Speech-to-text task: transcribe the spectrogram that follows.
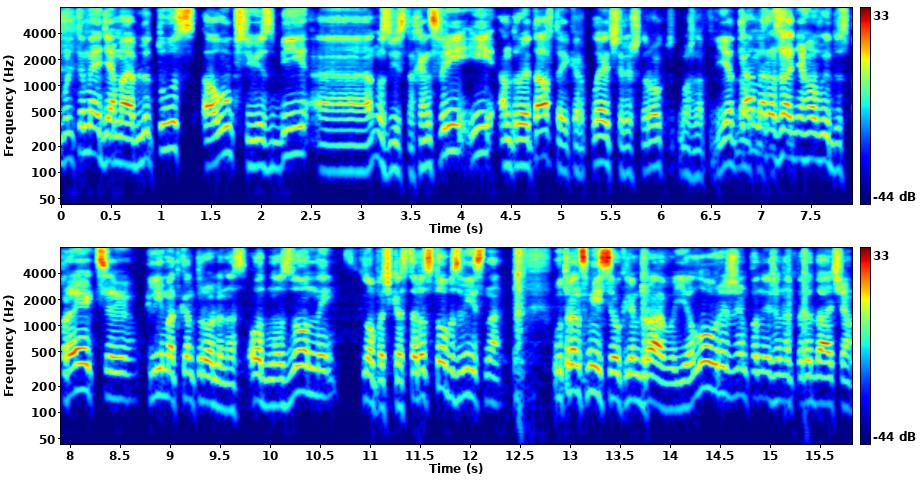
Мультимедіа має Bluetooth, AUX, USB, е, ну звісно, hands-free і Android Auto і CarPlay через шнурок тут можна під'єднувати. Камера заднього виду з проекцією, клімат-контроль у нас однозонний, кнопочка старт-стоп, звісно. У трансмісії, окрім драйву, є лоу режим, понижена передача.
